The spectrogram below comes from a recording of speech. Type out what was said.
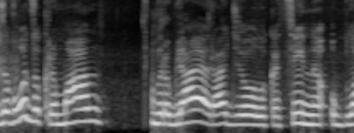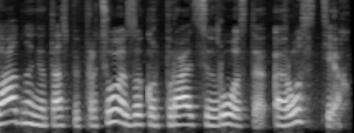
завод, зокрема, виробляє радіолокаційне обладнання та співпрацює з корпорацією Росте Ростех,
